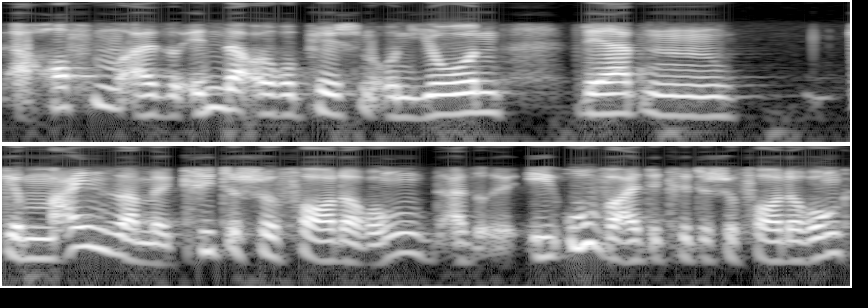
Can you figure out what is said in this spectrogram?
erhoffen. Also in der Europäischen Union werden gemeinsame kritische Forderungen, also EU-weite kritische Forderungen,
